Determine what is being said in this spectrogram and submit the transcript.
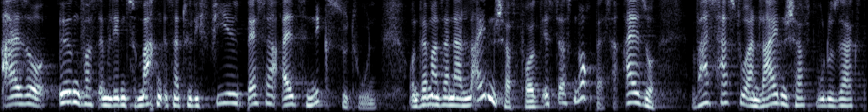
Also irgendwas im Leben zu machen ist natürlich viel besser als nichts zu tun. Und wenn man seiner Leidenschaft folgt, ist das noch besser. Also, was hast du an Leidenschaft, wo du sagst,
